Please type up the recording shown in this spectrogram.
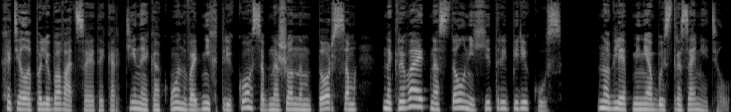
Хотела полюбоваться этой картиной, как он в одних трико с обнаженным торсом накрывает на стол нехитрый перекус. Но Глеб меня быстро заметил.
